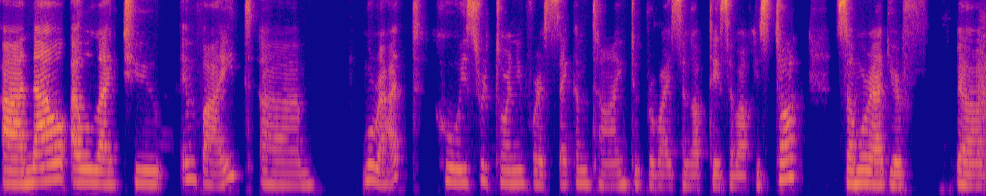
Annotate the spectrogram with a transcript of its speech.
Uh, now, I would like to invite um, Murat, who is returning for a second time to provide some updates about his talk. So Murat, you're, uh,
